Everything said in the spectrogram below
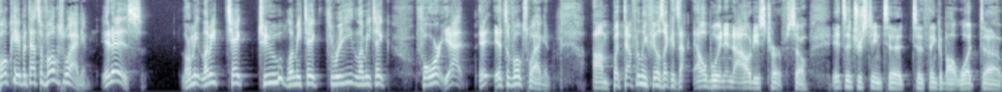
okay, but that's a Volkswagen. It is. Let me let me take two. Let me take three. Let me take four. Yeah, it, it's a Volkswagen, um, but definitely feels like it's elbowing into Audi's turf. So it's interesting to to think about what uh,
